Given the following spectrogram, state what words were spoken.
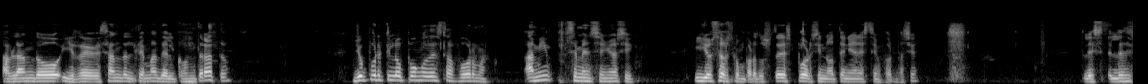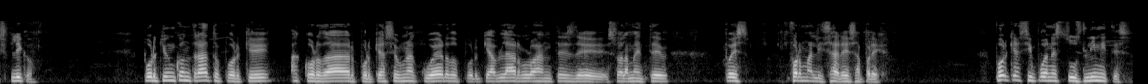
hablando y regresando al tema del contrato, yo por qué lo pongo de esta forma. A mí se me enseñó así y yo se los comparto a ustedes por si no tenían esta información. Les, les explico. ¿Por qué un contrato? ¿Por qué acordar? ¿Por qué hacer un acuerdo? ¿Por qué hablarlo antes de solamente pues formalizar esa pareja? Porque así pones tus límites,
